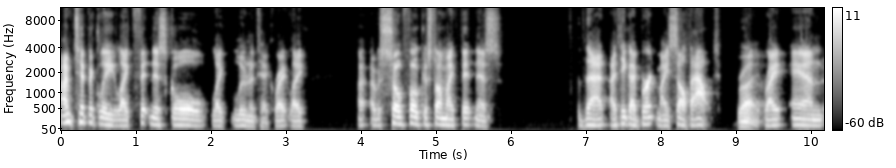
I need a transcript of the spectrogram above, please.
I'm typically like fitness goal, like lunatic, right? Like I, I was so focused on my fitness that I think I burnt myself out. Right. Right. And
